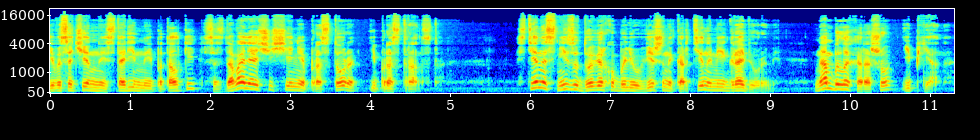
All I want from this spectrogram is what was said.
где высоченные старинные потолки создавали ощущение простора и пространства. Стены снизу доверху были увешаны картинами и гравюрами. Нам было хорошо и пьяно.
